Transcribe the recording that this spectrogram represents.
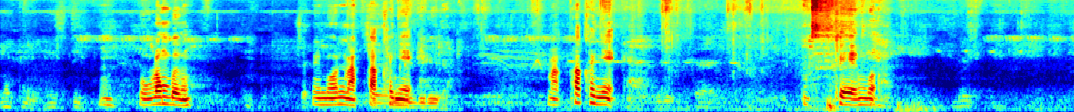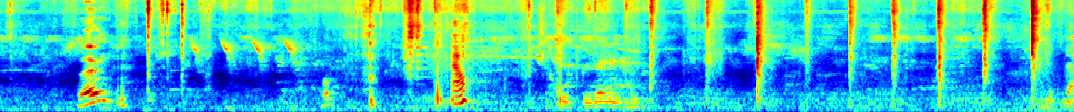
เราปลูกมันติดอืมปลูกลองเบิงในมอนหมักพักขะแหยะดินเนี่ยหมักพักขะแหยะแข็งบ่เบิ้งเอ้าขุดอยู่ได้ไงครับเด็ดได้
